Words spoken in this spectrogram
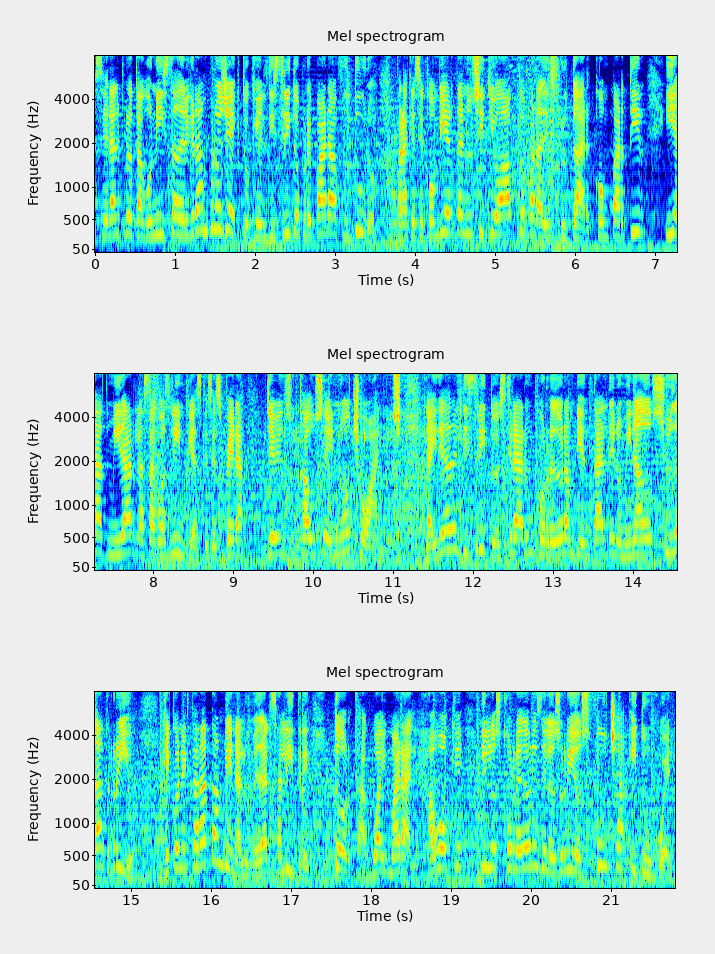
será el protagonista del gran proyecto que el distrito prepara a futuro para que se convierta en un sitio apto para disfrutar, compartir y admirar las aguas limpias que se espera lleven su cauce en ocho años. La idea del distrito es crear un corredor ambiental denominado Ciudad Río, que conectará también al humedal Salitre, Torca, Guaymaral, Jaboque y los corredores de los ríos Fucha y Tunjuelo.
